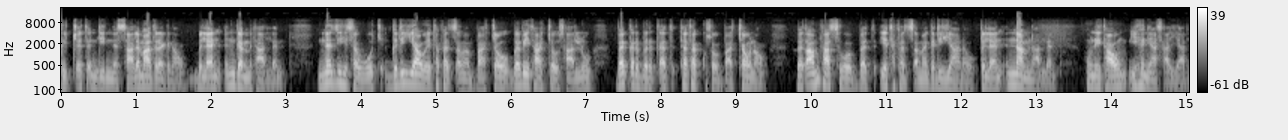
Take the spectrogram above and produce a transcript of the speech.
ግጭት እንዲነሳ ለማድረግ ነው ብለን እንገምታለን። እነዚህ ሰዎች ግድያው የተፈጸመባቸው በቤታቸው ሳሉ በቅርብ ርቀት ተተኩሶባቸው ነው። በጣም ታስቦበት የተፈጸመ ግድያ ነው ብለን እናምናለን። ሁኔታውም ይህን ያሳያል።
